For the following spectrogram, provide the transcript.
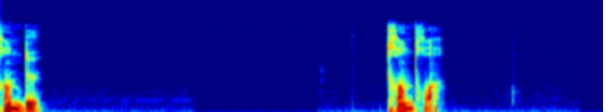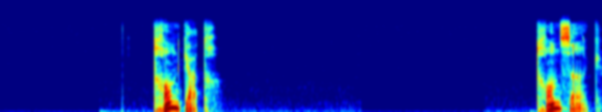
trente-deux. Trente-trois. Trente-quatre trente-cinq.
